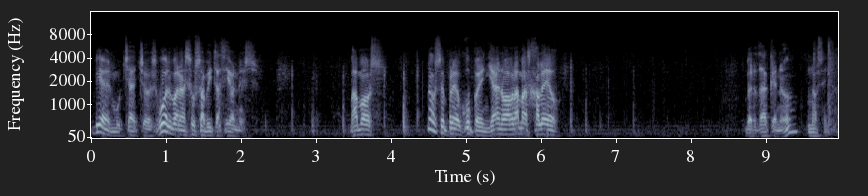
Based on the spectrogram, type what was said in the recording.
Bien, muchachos, vuelvan a sus habitaciones. Vamos. No se preocupen, ya no habrá más jaleo. ¿Verdad que no? No, señor.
